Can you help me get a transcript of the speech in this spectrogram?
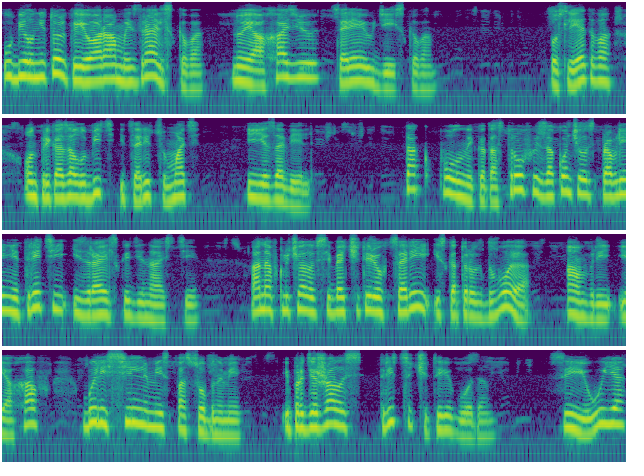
убил не только Иорама Израильского, но и Ахазию, царя Иудейского. После этого он приказал убить и царицу-мать Иезавель. Так полной катастрофой закончилось правление Третьей Израильской династии. Она включала в себя четырех царей, из которых двое, Амврий и Ахав, были сильными и способными, и продержалась 34 года. С Иуя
